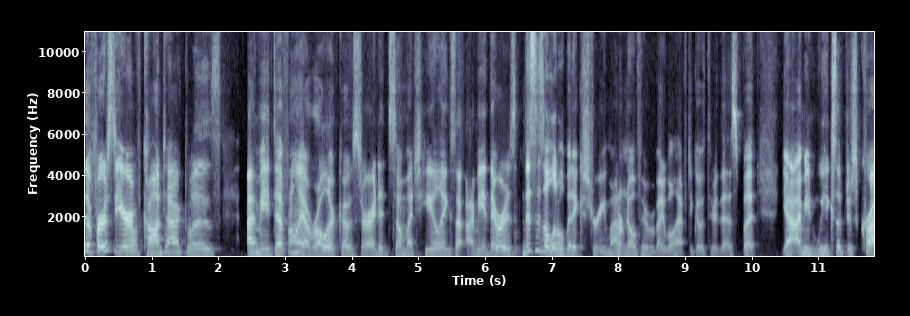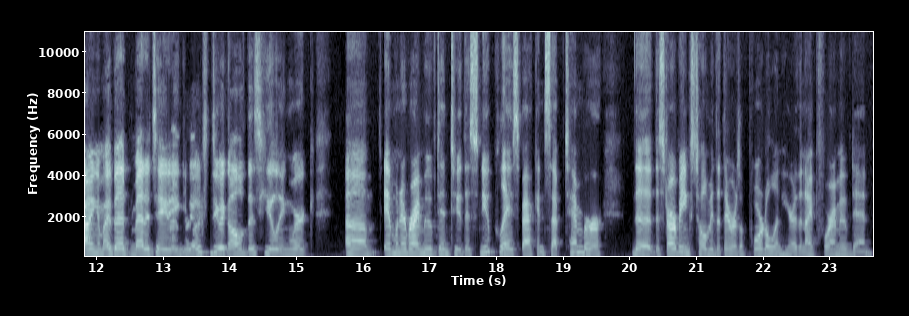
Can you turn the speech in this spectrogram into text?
The first year of contact was I mean, definitely a roller coaster. I did so much healing. So, I mean, there was, this is a little bit extreme. I don't know if everybody will have to go through this, but yeah, I mean, weeks of just crying in my bed, meditating, you know, doing all of this healing work. Um, and whenever I moved into this new place back in September, the, the star beings told me that there was a portal in here the night before I moved in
